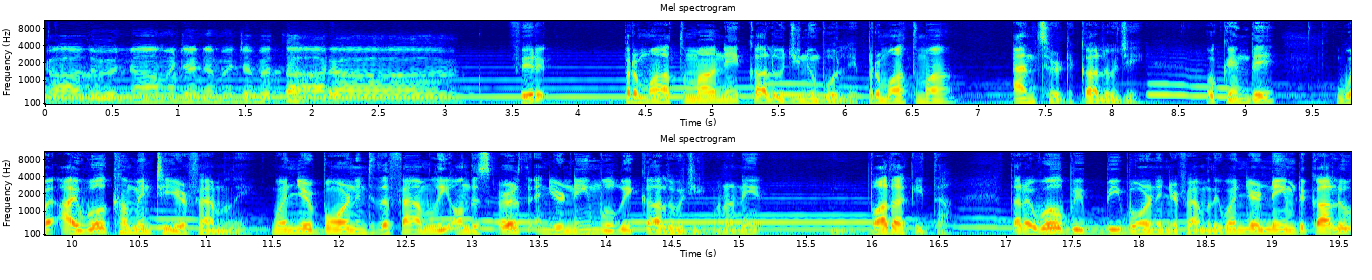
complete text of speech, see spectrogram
ਕਾਲੂ ਨਾਮ ਜਨਮ ਜਬ ਧਾਰਾ। ਫਿਰ ਪਰਮਾਤਮਾ ਨੇ ਕਾਲੂ ਜੀ ਨੂੰ ਬੋਲੇ ਪਰਮਾਤਮਾ answered ਕਾਲੂ ਜੀ ਉਹ ਕਹਿੰਦੇ "Wh- I will come into your family when you're born into the family on this earth and your name will be ਕਾਲੂ ਜੀ ਉਹਨਾਂ ਨੇ ਵਾਦਾ ਕੀਤਾ that I will be, be born in your family when you're named ਕਾਲੂ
